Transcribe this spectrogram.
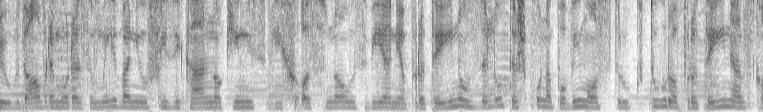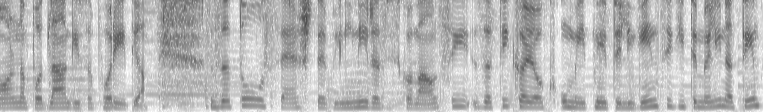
Kljub dobremu razumevanju fizikalno-kemijskih osnov zvijanja proteinov, zelo težko napovemo strukturo proteina zgolj na podlagi zaporedja. Zato se številni raziskovalci zatekajo k umetni inteligenci, ki temelji na tem,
